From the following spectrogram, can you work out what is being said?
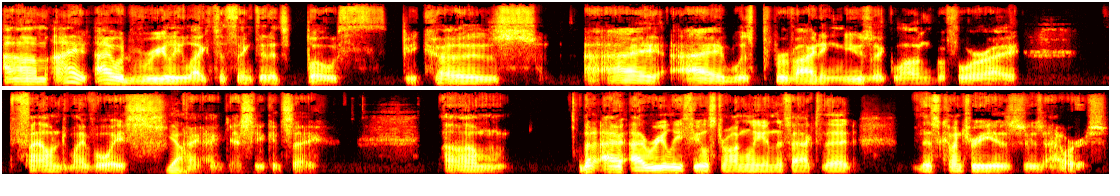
Um, I I would really like to think that it's both because I I was providing music long before I found my voice. Yeah. I, I guess you could say. Um, but I I really feel strongly in the fact that this country is is ours,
